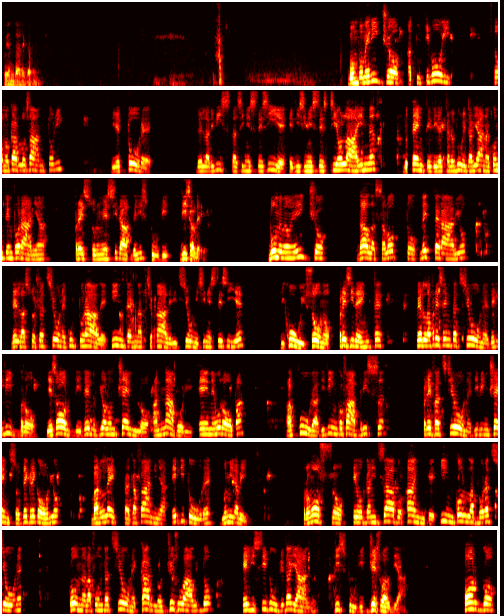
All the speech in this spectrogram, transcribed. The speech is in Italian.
Puoi andare Carlo. Buon pomeriggio a tutti voi, sono Carlo Santoli, direttore della rivista Sinestesie e di Sinestesia Online, docente di letteratura italiana contemporanea presso l'Università degli Studi di Salerno. Buon pomeriggio dal salotto letterario dell'Associazione Culturale Internazionale Edizioni Sinestesie, di cui sono presidente, per la presentazione del libro Gli esordi del violoncello a Napoli e in Europa, a cura di Dingo Fabris, prefazione di Vincenzo De Gregorio, Barletta Cafagna Editore 2020 promosso e organizzato anche in collaborazione con la Fondazione Carlo Gesualdo e l'Istituto Italiano di Studi Gesualdiani. Porgo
